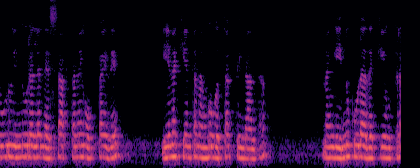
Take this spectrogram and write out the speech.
ನೂರು, ಇನ್ನೂರೆಲ್ಲ ಲೆಸ್ ಆಗ್ತಾನೆ ಹೋಗ್ತಾ ಇದೆ. ಏನಕ್ಕೆ ಅಂತ ನನಗೂ ಗೊತ್ತಾಗ್ತಿಲ್ಲ ಅಂತ. ನನಗೆ ಇನ್ನೂ ಕೂಡ ಅದಕ್ಕೆ ಉತ್ತರ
